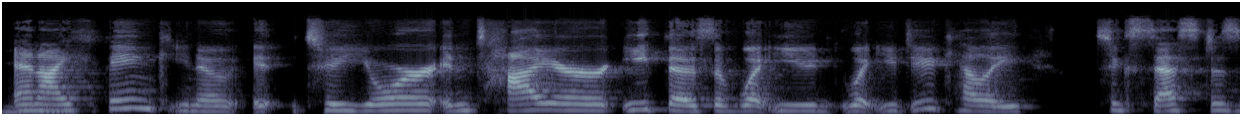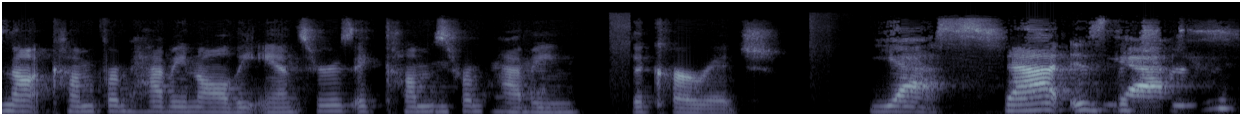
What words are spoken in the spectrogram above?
Mm-hmm. And I mm-hmm. think, you know, it, to your entire ethos of what you what you do, Kelly, success does not come from having all the answers. It comes from mm-hmm. having the courage. Yes. That is the yes. truth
